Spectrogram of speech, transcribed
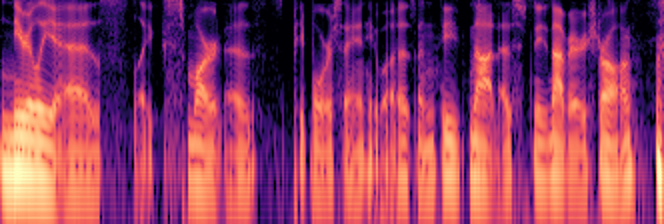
nearly as like smart as people were saying he was, and he's not as he's not very strong.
